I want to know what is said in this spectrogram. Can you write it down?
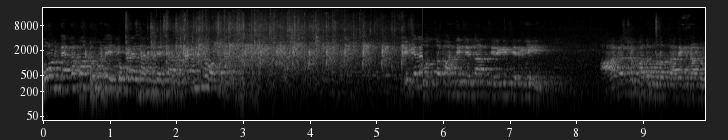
మూడు నెలల పాటు ఒకటే ఒక్కటేసారి చేశారు. కంటిన్యూ అవుతుంది. ఇక్కడ మొత్తం అన్ని జిల్లాలు తిరిగి తిరిగి ఆగస్టు పదమూడవ తారీఖు నాడు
